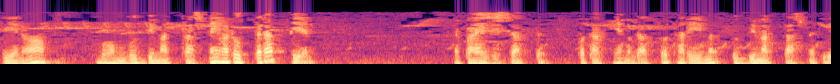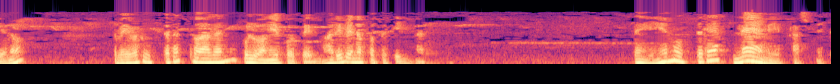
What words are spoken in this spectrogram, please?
තියෙනවා බොහොම බුද්ධිමත් ප්‍රශ්න. ඒකට උත්තරක් තියෙනවා. එපායි ශිෂ්‍යත්ව පොතක් එහෙම ගත්තොත් හරීම බුද්ධිමත් ප්‍රශ්න තියෙනවා. හැබැයි ඒකට උත්තරත් හොයාගන්න පුළුවන් ඒ පොතෙන්. හරි වෙන පොතකින් හරි. දැන් එහෙම උත්තරයක් නෑ මේ ප්‍රශ්නෙට.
